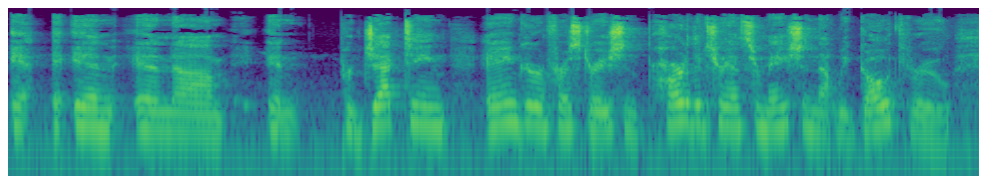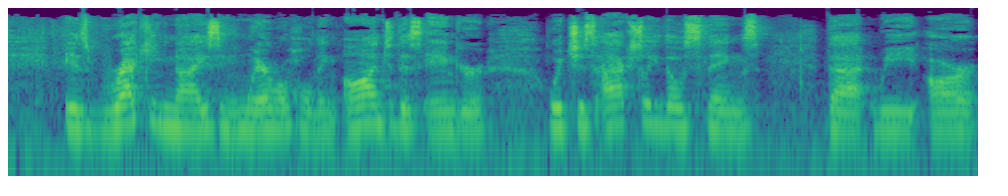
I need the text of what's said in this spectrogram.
in in in, um, in projecting anger and frustration. Part of the transformation that we go through is recognizing where we're holding on to this anger, which is actually those things that we are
